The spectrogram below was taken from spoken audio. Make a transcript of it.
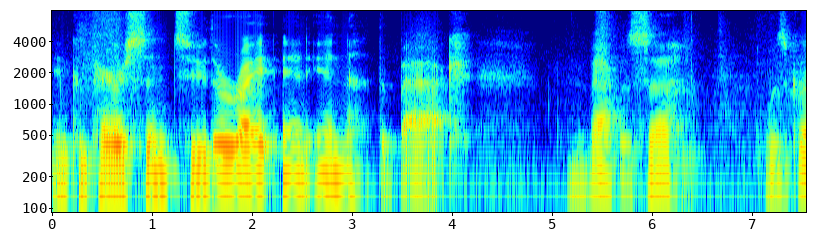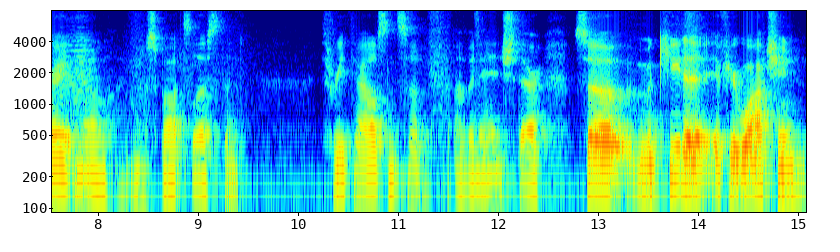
in comparison to the right and in the back. The back was uh, was great. No no spots less than three thousandths of, of an inch there. So Makita, if you're watching,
